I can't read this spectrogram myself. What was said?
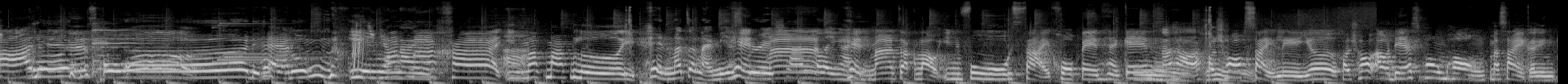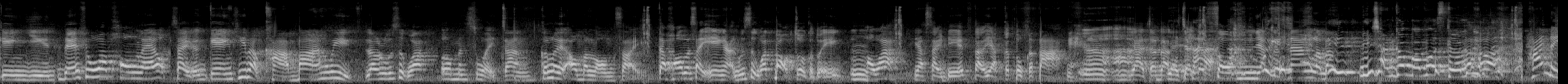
ค่ะ อินอะมาก ๆ เลย เห็นมาจากไหนมีอินสเห็นปิเรมาชันอะไรไง เห็นมาจากเหล่าอินฟูสายโคเปนเฮเกนอืมนะคะเขาชอบใส่เลเยอร์ เขาชอบเอาเดรสพองๆ มาใส่กับกางเกงยีนเดรสรู้ว่าพองแล้วใส่กางเกงที่แบบขาบานเข้าไปอีก เรารู้สึกว่าเออมันสวยจัง ก็เลยเอามาลองใส่ แต่พอมาใส่เองอะรู้สึกว่าตอบโจทย์กับตัวเอง อืม เพราะว่าอยากใส่เดรสแต่อยากกระตุกกระตากไง อ่าๆอยากจะแบบอยากจะซนอยากจะนั่งแล้วแบบ นี่นี่ฉันก็บับเบิ้ล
